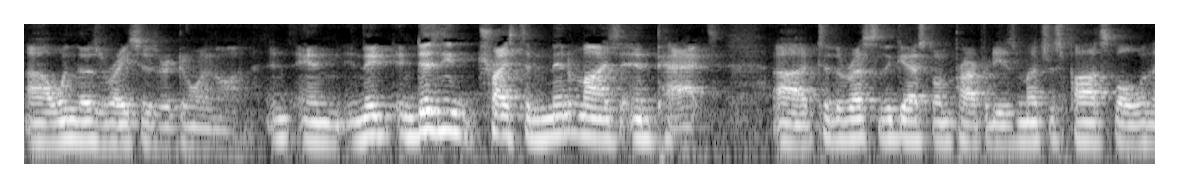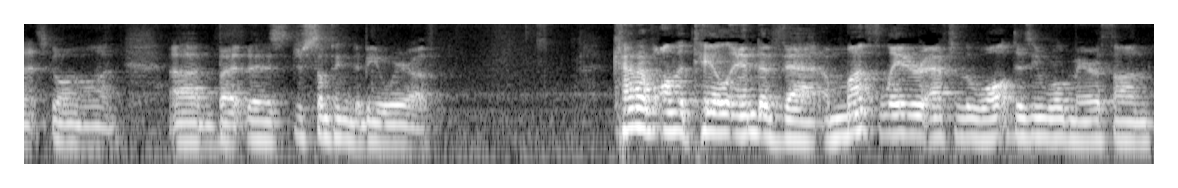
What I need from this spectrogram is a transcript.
uh, when those races are going on. And and and, they, and Disney tries to minimize the impact uh, to the rest of the guests on property as much as possible when that's going on. Uh, but it's just something to be aware of. Kind of on the tail end of that, a month later after the Walt Disney World Marathon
